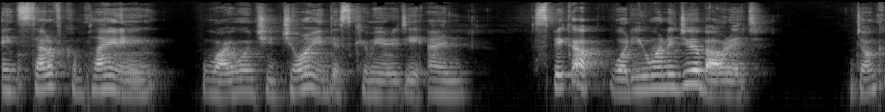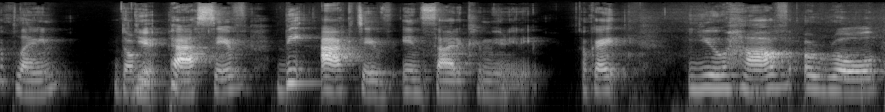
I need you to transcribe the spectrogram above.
Instead of complaining why won't you join this community and speak up? What do you want to do about it? Don't complain. Don't Yeah. be passive. Be active inside a community okay you have a role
